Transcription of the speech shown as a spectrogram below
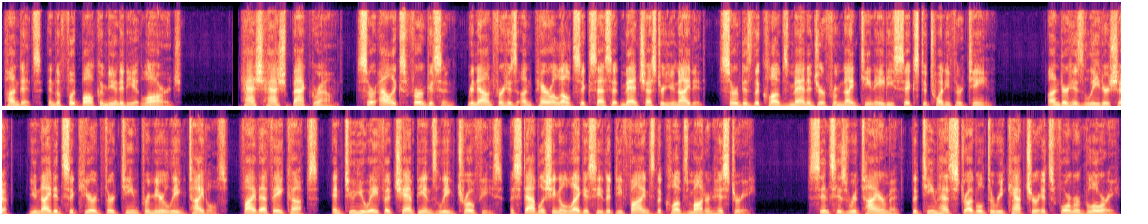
pundits, and the football community at large. Hash hash background. Sir Alex Ferguson, renowned for his unparalleled success at Manchester United, served as the club's manager from 1986 to 2013. Under his leadership, United secured 13 Premier League titles, 5 FA Cups, and 2 UEFA Champions League trophies, establishing a legacy that defines the club's modern history. Since his retirement, the team has struggled to recapture its former glory,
